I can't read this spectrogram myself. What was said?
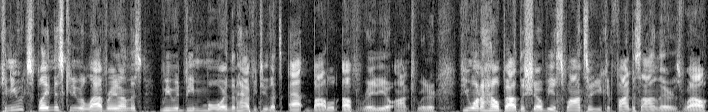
can you explain this? Can you elaborate on this? We would be more than happy to. That's at Bottled Up Radio on Twitter. If you want to help out the show, be a sponsor, you can find us on there as well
